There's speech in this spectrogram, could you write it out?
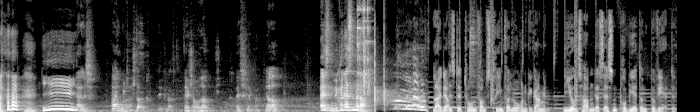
Ehrlich. Nein, Bruder. Stark. Ekelhaft. Lecker, oder? Echt lecker. Jalla. Essen, wir können essen, Männer. Leider ist der Ton vom Stream verloren gegangen. Die Jungs haben das Essen probiert und bewertet.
